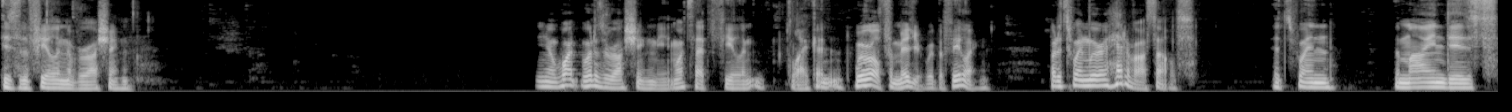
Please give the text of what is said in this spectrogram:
is the feeling of rushing. You know, what, what does rushing mean? What's that feeling like? And we're all familiar with the feeling, but it's when we're ahead of ourselves. It's when the mind is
